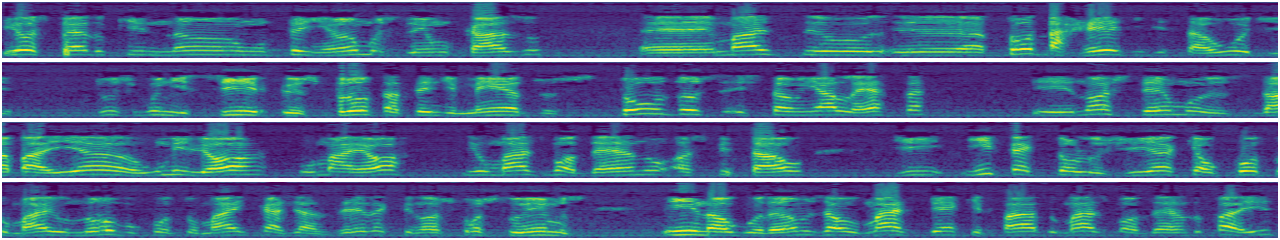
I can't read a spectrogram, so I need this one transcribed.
e eu espero que não tenhamos nenhum caso, é, mas eu, é, toda a rede de saúde dos municípios, pronto atendimentos, todos estão em alerta e nós temos na Bahia o melhor, o maior e o mais moderno hospital de infectologia, que é o Cotumai, o novo Cotumai em Cajazeira, que nós construímos e inauguramos, é o mais bem equipado, mais moderno do país,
